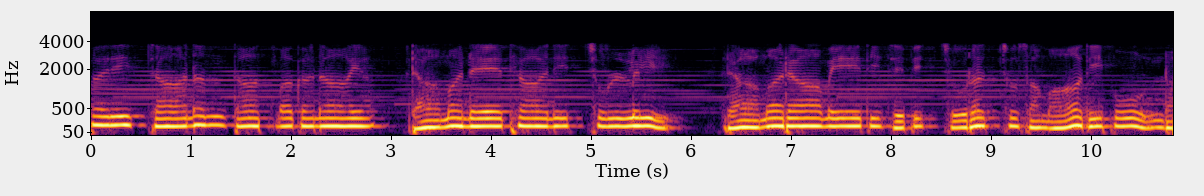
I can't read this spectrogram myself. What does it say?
ധരിച്ചാനന്ദാത്മകനായ രാമനെ ധ്യാനിച്ചുള്ളിൽ രാമരാമേതി ജപിച്ചുറച്ചു സമാധി പൂണ്ടാമോദത്തോടു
